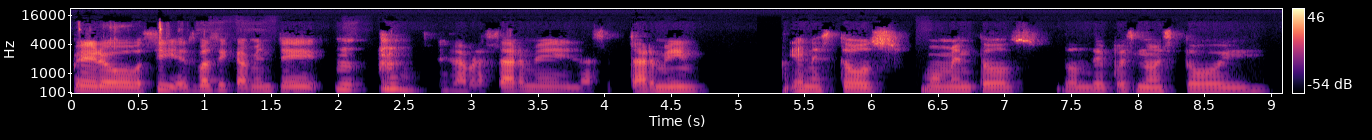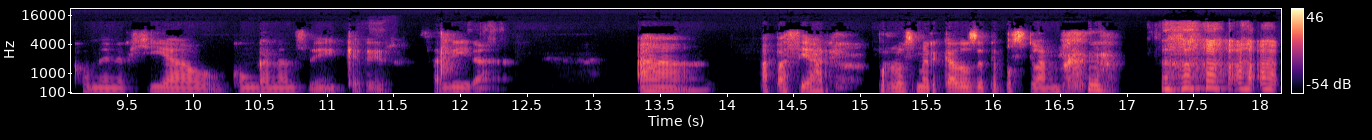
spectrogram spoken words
Pero sí, es básicamente el abrazarme, el aceptarme, en estos momentos donde pues no estoy con energía o con ganas de querer salir a, pasear por los mercados de Tepoztlán.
